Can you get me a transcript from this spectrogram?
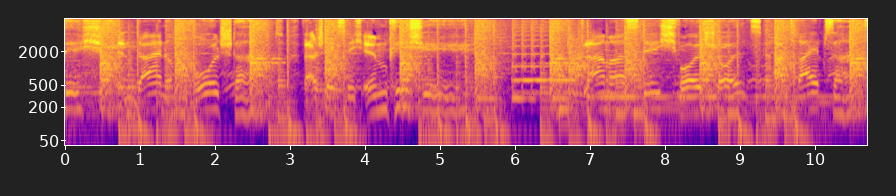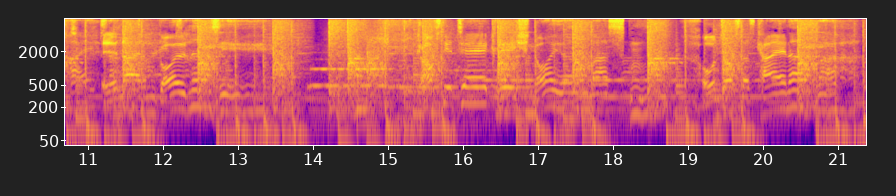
dich in deinem Wohlstand, versteckst dich im Klischee. Klammerst dich voll Stolz an Treibsand in einem goldenen See. Du kaufst dir täglich neue Masken und hoffst, dass keiner fragt,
